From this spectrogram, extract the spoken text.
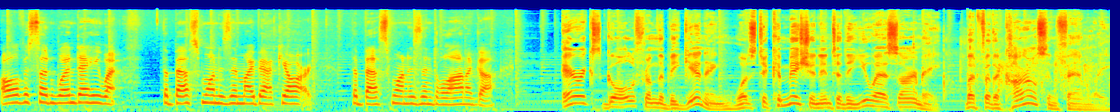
all of a sudden one day he went, the best one is in my backyard. The best one is in Dahlonega. Eric's goal from the beginning was to commission into the U.S. Army, but for the Carlson family,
